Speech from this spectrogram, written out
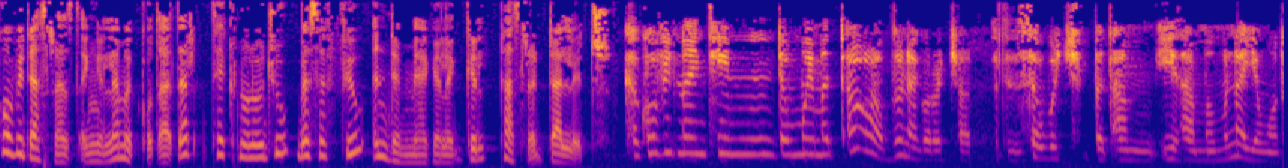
ኮቪድ አስራ ዘጠኝን ለመቆጣጠር ቴክኖሎጂው በሰፊው እንደሚያገለግል ታስረዳለች። ከኮቪድ nineteen ደግሞ የመጣው ብዙ ነገሮች አሉ። ሰዎች በጣም እየታመሙና እየሞቱ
